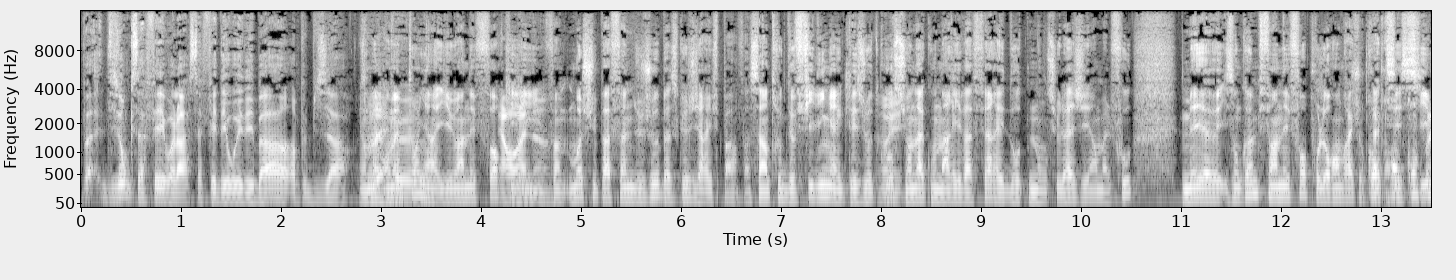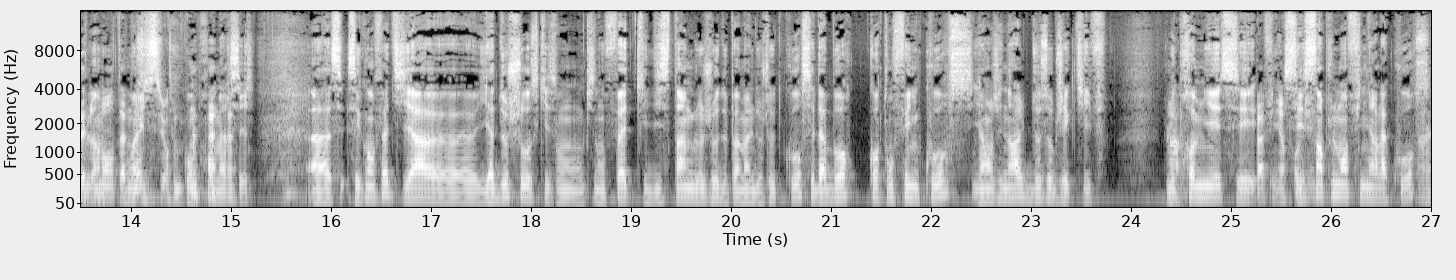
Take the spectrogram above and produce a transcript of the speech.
bah, disons que ça fait voilà, ça fait des hauts et des bas un peu bizarres. En, même temps, il y, a, eu un effort. Qui, enfin, moi, je suis pas fan du jeu parce que j'y arrive pas. Enfin, c'est un truc de feeling avec les jeux de course. Il y en a qu'on arrive à faire et d'autres non. Celui-là, j'ai un mal fou. Mais euh, ils ont quand même fait un effort pour le rendre je accessible. complètement ta position. tu me comprends, merci. euh, c'est qu'en fait, il y a euh, il y a deux choses qu'ils ont qu'ils ont faites qui distinguent le jeu de pas mal de jeux de course. C'est d'abord quand on fait une course, il y a en général deux objectifs. Le ah, premier, c'est c'est simplement finir la course,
